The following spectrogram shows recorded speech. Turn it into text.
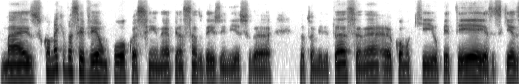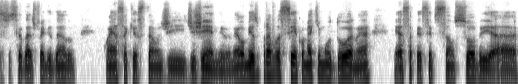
Mas como é que você vê um pouco assim, né? Pensando desde o início da da tua militância, né? Eh, como que o PT, as esquerdas, a sociedade foi lidando com essa questão de, de gênero, né? Ou mesmo para você, como é que mudou, né? Essa percepção sobre a,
